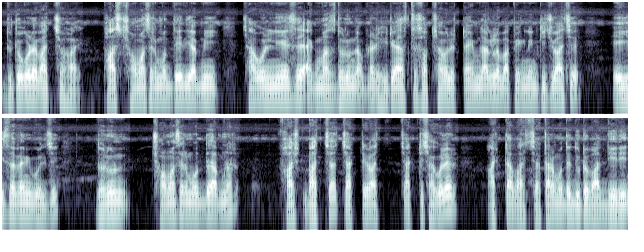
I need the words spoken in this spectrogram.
দুটো করে বাচ্চা হয় ফার্স্ট ছ মাসের মধ্যে যদি আপনি ছাগল নিয়ে এসে এক মাস ধরুন আপনার হিটে আসতে সব ছাগলের টাইম লাগল বা প্রেগনেন্ট কিছু আছে, এই হিসাবে আমি বলছি, ধরুন ছ মাসের মধ্যে আপনার ফার্স্ট বাচ্চা চারটে চারটে ছাগলের আটটা বাচ্চা, তার মধ্যে দুটো বাদ দিয়ে দিন,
